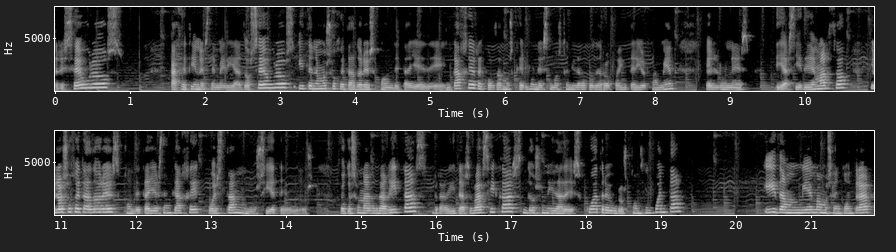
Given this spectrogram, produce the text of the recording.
3 euros, calcetines de media 2 euros y tenemos sujetadores con detalle de encaje. Recordamos que el lunes hemos tenido algo de ropa interior también, el lunes día 7 de marzo y los sujetadores con detalles de encaje cuestan unos 7 euros. Lo que son las braguitas, braguitas básicas, dos unidades 4 euros con 50 y también vamos a encontrar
